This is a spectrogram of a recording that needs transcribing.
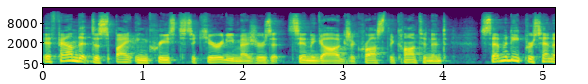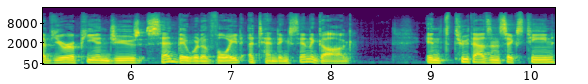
It found that despite increased security measures at synagogues across the continent, 70% of European Jews said they would avoid attending synagogue. In 2016,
